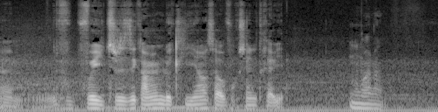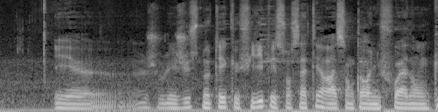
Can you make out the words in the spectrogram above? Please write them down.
euh, vous pouvez utiliser quand même le client, ça va fonctionner très bien. Voilà. Et euh, je voulais juste noter que Philippe est sur sa terrasse encore une fois, donc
